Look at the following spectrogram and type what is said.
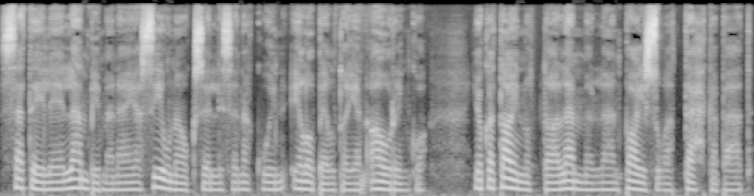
säteilee lämpimänä ja siunauksellisena kuin elopeltojen aurinko, joka tainnuttaa lämmöllään paisuvat tähkäpäät,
